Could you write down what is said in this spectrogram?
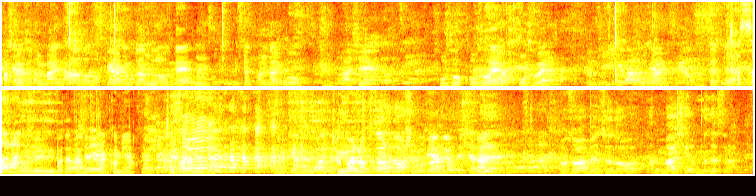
팥빙수 좀 많이 달아서 먹기가 좀 부담스러운데 일단 덜 달고 맛이 고소 고소해요. 고소해. 음, 고소해. 첫사랑보다 더 달콤해요? 첫사랑보다? 정말로? 쌀은 훨씬 고소한데요? 응? 고소하면서도 단맛이 없는 것은 아니에요.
